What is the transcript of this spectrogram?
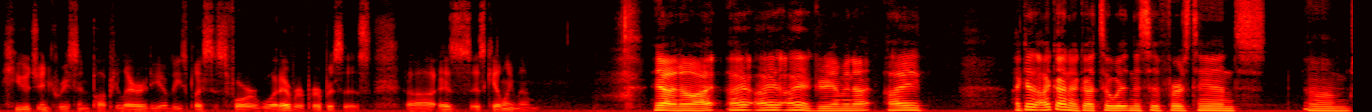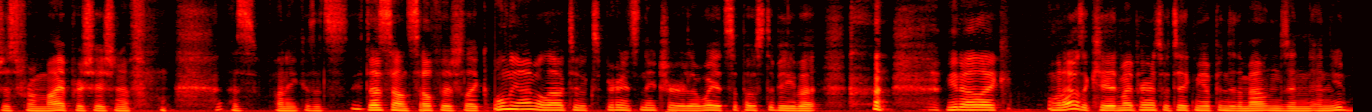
huge increase in popularity of these places for whatever purposes uh, is is killing them. Yeah, no, I, I, I, I agree. I mean, I, I I guess I kind of got to witness it firsthand um, just from my appreciation of. that's funny because it's it does sound selfish. Like only I'm allowed to experience nature the way it's supposed to be, but you know, like when I was a kid, my parents would take me up into the mountains, and and you'd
